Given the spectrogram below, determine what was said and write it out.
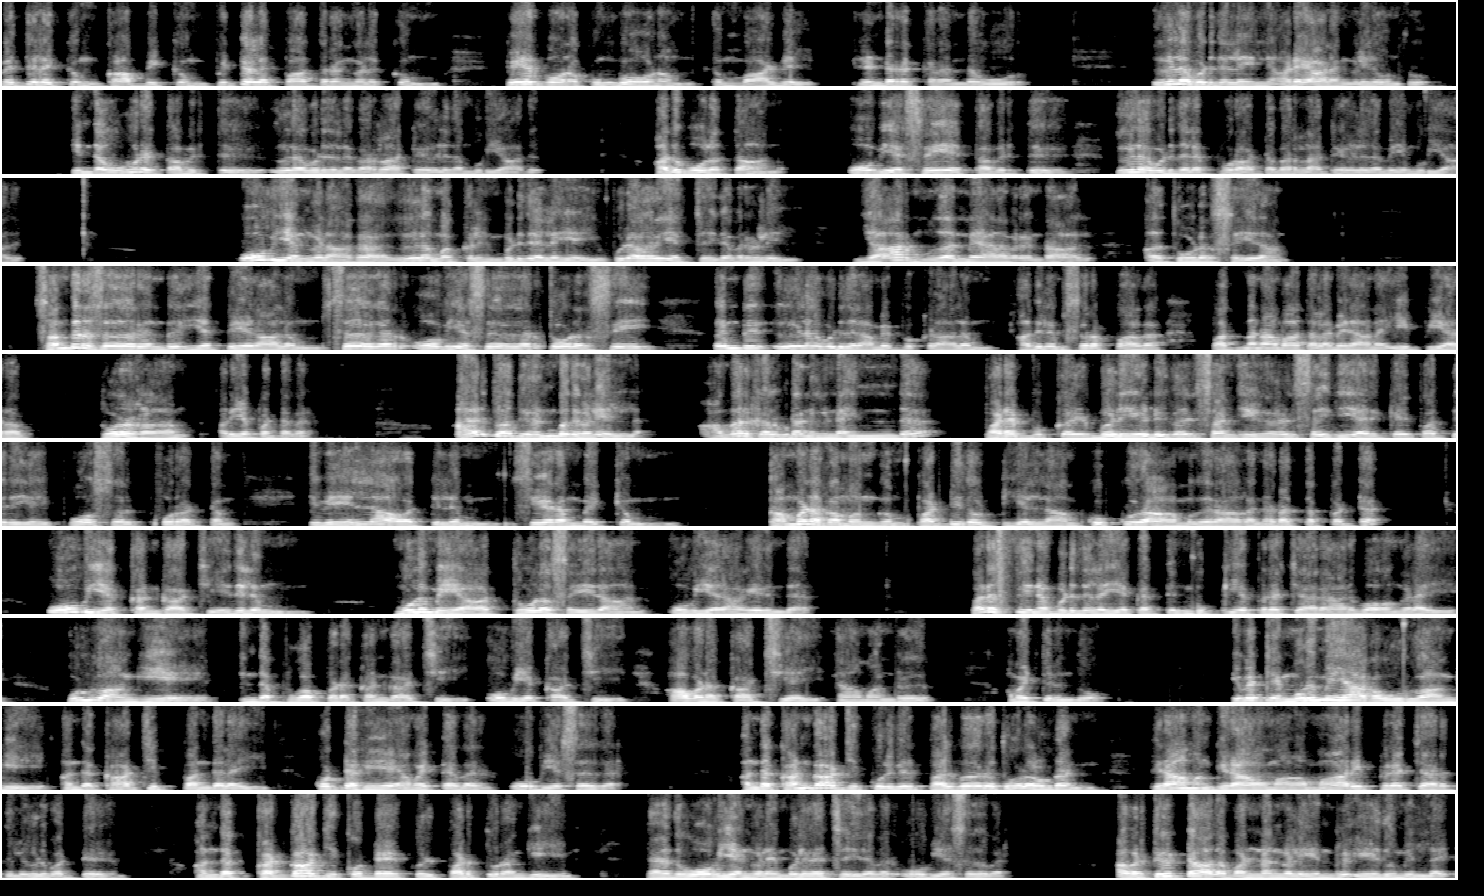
வெத்திலைக்கும் காப்பிக்கும் பித்தளை பாத்திரங்களுக்கும் பேர் போன கும்பகோணம் எம் வாழ்வில் இரண்டர கலந்த ஊர். ஈழ விடுதலையின் அடையாளங்களில் ஒன்று. இந்த ஊரை தவிர்த்து ஈழ விடுதலை வரலாற்றை எழுத முடியாது. அதுபோலத்தான் ஓவிய சேயை தவிர்த்து ஈழ விடுதலை போராட்ட வரலாற்றை எழுதவே முடியாது. ஓவியங்களாக ஈழ மக்களின் விடுதலையை உலகறியச் செய்தவர்களில் யார் முதன்மையானவர் என்றால் அது தோழர் செய்தான். சந்திரசேகர் என்று இயற்பெயராலும் சேகர் ஓவிய சேகர் தோழர் சேய் என்று ஈழ விடுதல் அமைப்புகளாலும் அதிலும் சிறப்பாக பத்மநாபா தலைமையிலான இபிஆர் தோழர்களாலும் அறியப்பட்டவர். ஆயிரத்தி தொள்ளாயிரத்தி எண்பதுகளில் அவர்களுடன் இணைந்த படைப்புகள் வெளியீடுகள் சஞ்சிகள் செய்தி அறிக்கை பத்திரிகை போசல் போராட்டம் இவை எல்லாவற்றிலும் சேரம் வைக்கும் தமிழகம் எங்கும் பட்டி தொட்டி எல்லாம் குக்குராக முகராக நடத்தப்பட்ட ஓவிய கண்காட்சி எதிலும் முழுமையா தோழ செய்தான் ஓவியராக இருந்தார். பலஸ்தீன விடுதலை இயக்கத்தின் முக்கிய பிரச்சார அனுபவங்களை உள்வாங்கியே இந்த புகைப்பட கண்காட்சி ஓவிய காட்சி ஆவண காட்சியை நாம் அன்று அமைத்திருந்தோம். இவற்றை முழுமையாக உள்வாங்கி அந்த காட்சி பந்தலை கொட்டகையை அமைத்தவர் ஓவியர் சேகர். அந்த கண்காட்சி குழுவில் பல்வேறு தோழர்களுடன் கிராமம் கிராமமாக மாறி பிரச்சாரத்தில் ஈடுபட்டு அந்த கண்காட்சி கொட்டகைக்குள் படுத்துறங்கி தனது ஓவியங்களை மெழுகச் செய்தவர் ஓவிய சேவர் அவர் தீட்டாத வண்ணங்கள் என்று ஏதும் இல்லை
